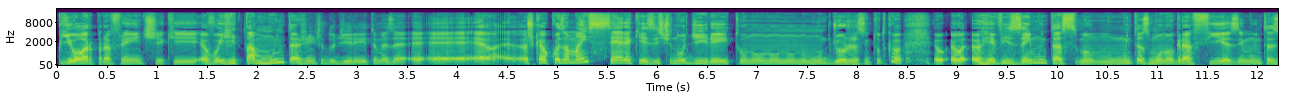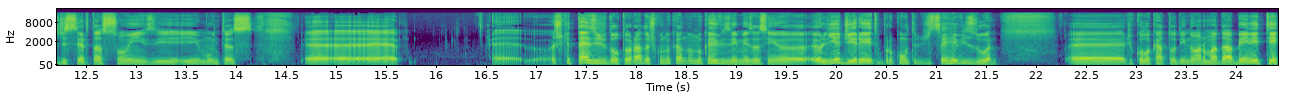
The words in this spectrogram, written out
pior pra frente, que eu vou irritar muita gente do direito, mas é, é, é, é acho que é a coisa mais séria que existe no direito no, no, no mundo de hoje. Assim, tudo que eu, eu, eu, eu, revisei muitas, muitas monografias e muitas dissertações e, e muitas. É, é, acho que tese de doutorado, acho que eu nunca, nunca revisei, mas assim, eu, eu lia direito por conta de ser revisor. É, de colocar tudo em norma da BNT.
